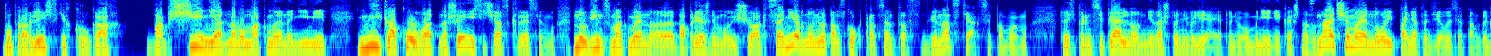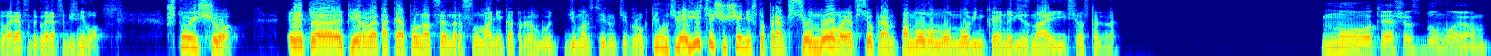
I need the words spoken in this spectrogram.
в управленческих кругах. Вообще ни одного Макмена не имеет никакого отношения сейчас к рестлингу. Ну, Винс Макмен э, по-прежнему еще акционер, но у него там сколько процентов? 12 акций, по-моему. То есть принципиально он ни на что не влияет. У него мнение, конечно, значимое, но и, понятное дело, если там договорятся, договорятся без него. Что еще? Это первая такая полноценная Расселмания, которую нам будет демонстрировать игрок. Ты, у тебя есть ощущение, что прям все новое, все прям по-новому, новенькая новизна и все остальное? Ну, вот я сейчас думаю,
